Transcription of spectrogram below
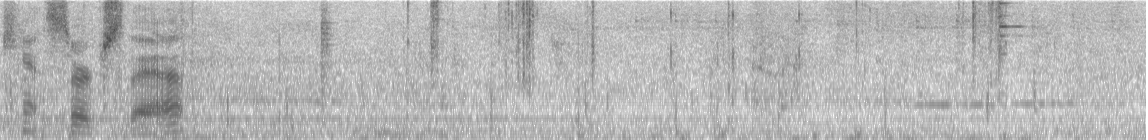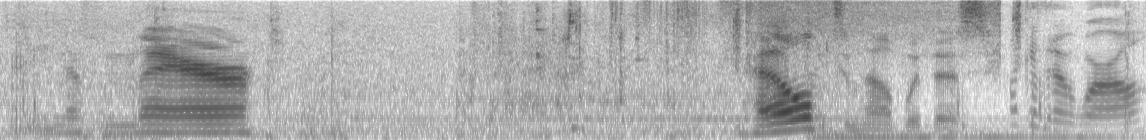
Can't search that. Ain't nothing there. Health. Need some help with this. I'll give it a whirl.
